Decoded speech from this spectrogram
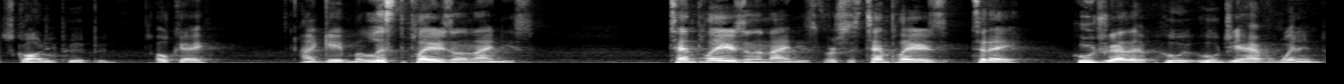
Scottie Pippen. Okay. I gave him a list of players in the 90s. 10 players in the 90s versus 10 players today. Who'd you rather who who'd you have winning?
